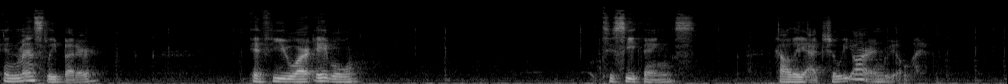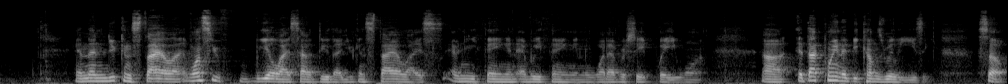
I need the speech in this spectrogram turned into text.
immensely better if you are able to see things how they actually are in real life. And then you can stylize, once you realize how to do that, you can stylize anything and everything in whatever shape way you want. Uh, at that point, it becomes really easy. So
